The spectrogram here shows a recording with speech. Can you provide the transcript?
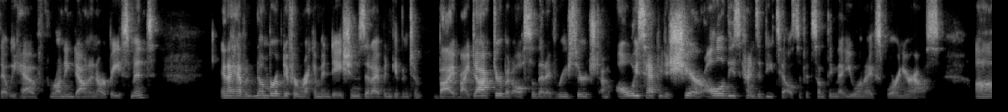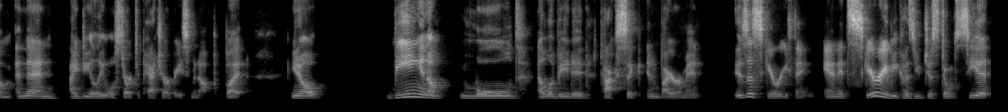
that we have running down in our basement. And I have a number of different recommendations that I've been given to by my doctor, but also that I've researched. I'm always happy to share all of these kinds of details if it's something that you want to explore in your house. Um, and then ideally, we'll start to patch our basement up. But, you know, being in a mold elevated toxic environment is a scary thing. And it's scary because you just don't see it.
